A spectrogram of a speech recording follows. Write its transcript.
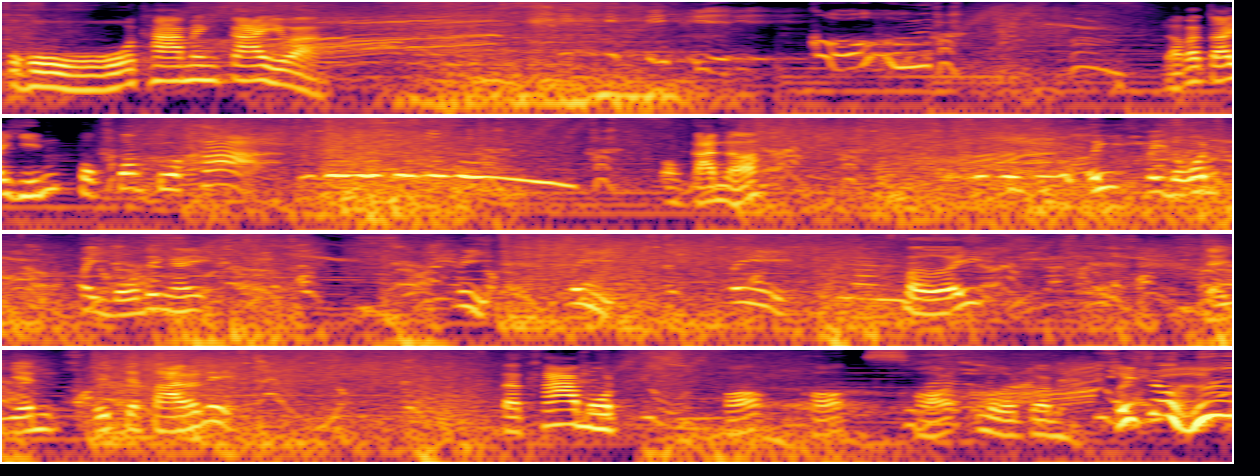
โอ้โหท่าแม่งใกล้ว่ะ แล้วก็ใจหินปกป้องตัวข้าป้องกันเหรอเอ้ยไม่โดนไม่โดนได้ไง นี่นี่นี่เสยใจเย็นเฮ้ยจะตายแล้วนี่ แต่ท่าหมด ขอขอขอโหลดก่อนเฮ้ยเจ้าฮือ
